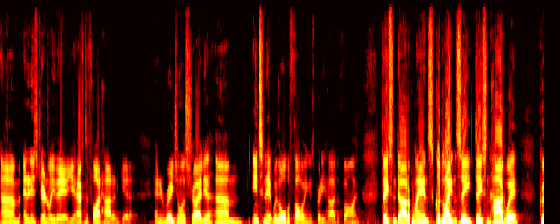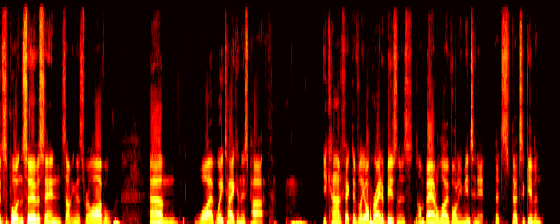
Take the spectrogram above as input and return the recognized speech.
um, and it is generally there. You have to fight harder to get it and in regional Australia, um, internet with all the following is pretty hard to find. Decent data plans, good latency, decent hardware, good support and service, and something that's reliable. Um, why have we taken this path? You can't effectively operate a business on bad or low volume internet. That's, that's a given.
